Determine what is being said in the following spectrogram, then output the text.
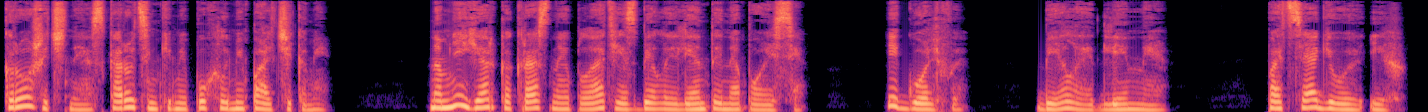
крошечные, с коротенькими пухлыми пальчиками. На мне ярко-красное платье с белой лентой на поясе. И гольфы. Белые, длинные. Подтягиваю их.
